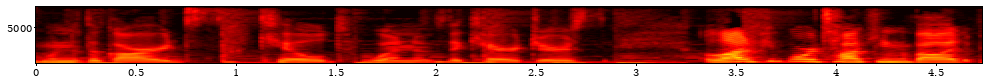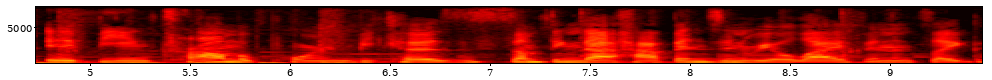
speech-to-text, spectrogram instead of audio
one of the guards killed one of the characters. A lot of people were talking about it being trauma porn because it's something that happens in real life and it's like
